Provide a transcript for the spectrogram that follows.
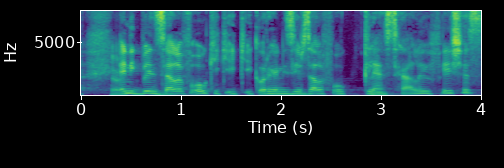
En ik ben zelf ook, ik, ik, ik organiseer zelf ook kleinschalige feestjes.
